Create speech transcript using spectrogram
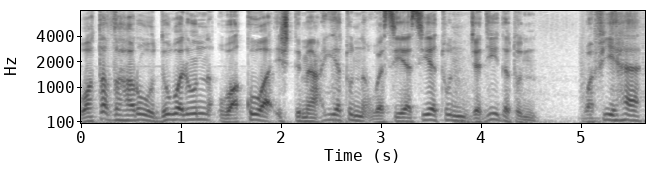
وتظهر دول وقوى اجتماعية وسياسية جديدة وفيها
